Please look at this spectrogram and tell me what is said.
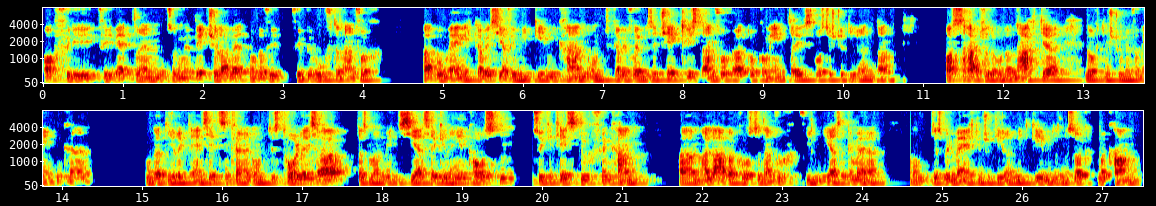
auch für die, für die weiteren, sagen wir, Bachelorarbeiten oder für, für den Beruf dann einfach, äh, wo man eigentlich, glaube ich, sehr viel mitgeben kann und, glaube ich, vor allem diese Checklist einfach ein Dokument da ist, was die Studierenden dann außerhalb oder, oder nach, der, nach dem Studium verwenden können und auch direkt einsetzen können. Und das Tolle ist auch, dass man mit sehr, sehr geringen Kosten solche Tests durchführen kann. Ähm, Labor kostet einfach viel mehr, sage ich mal. Ja. Und das wollen wir eigentlich den Studierenden mitgeben, dass man sagt, man kann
